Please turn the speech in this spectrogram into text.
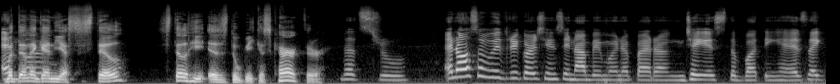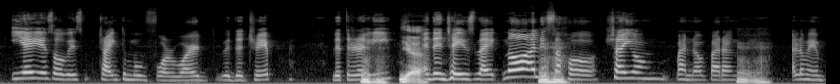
But then al- again, yes, still, still he is the weakest character. That's true. And also with regards yung sinabi mo na parang Jay is the butting heads. Like EA is always trying to move forward with the trip. Literally. Mm-hmm. Yeah. And then Jay is like, no, alis mm-hmm. ako. Siya yung, ano, parang, mm-hmm. alam mo yung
